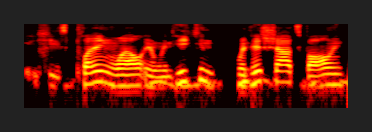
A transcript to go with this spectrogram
he's playing well, and when he can, when his shots falling,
